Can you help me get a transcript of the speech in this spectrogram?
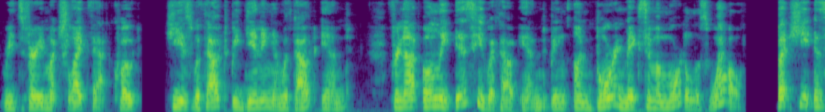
reads very much like that. Quote, he is without beginning and without end. For not only is he without end, being unborn makes him immortal as well, but he is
